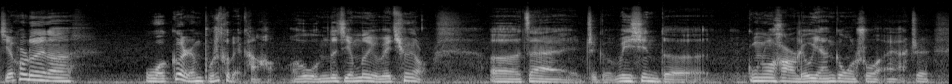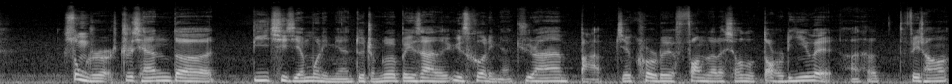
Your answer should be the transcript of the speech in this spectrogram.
捷克队呢，我个人不是特别看好。呃，我们的节目有位听友，呃，在这个微信的公众号留言跟我说：“哎呀，这宋之之前的第一期节目里面对整个杯赛的预测里面，居然把捷克队放在了小组倒数第一位啊，他非常。”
